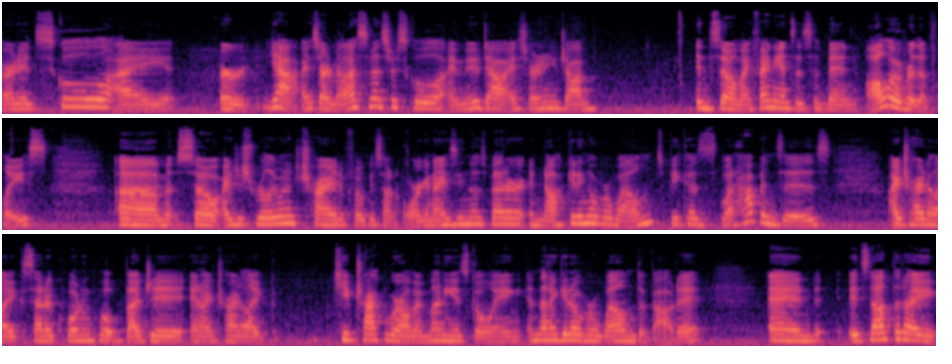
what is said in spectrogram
started school, I or yeah, I started my last semester school, I moved out, I started a new job. And so my finances have been all over the place. Um so I just really want to try to focus on organizing those better and not getting overwhelmed because what happens is I try to like set a quote unquote budget and I try to like keep track of where all my money is going and then I get overwhelmed about it. And it's not that I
